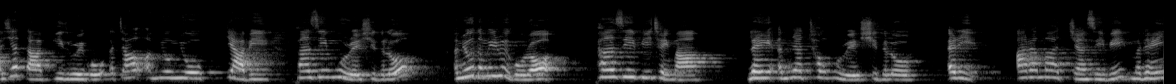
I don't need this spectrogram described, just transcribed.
အယက်တာပြည်သူတွေကိုအကြောင်းအမျိုးမျိုးပြပြီးဖမ်းဆီးမှုတွေရှိသလိုအမျိုးသမီးတွေကိုတော့ဖမ်းဆီးပြီးချိန်မှာလိန်အမျက်ထုတ်မှုတွေရှိသလိုအဲ့ဒီအာရမကြံစီပြီးမဒိန်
